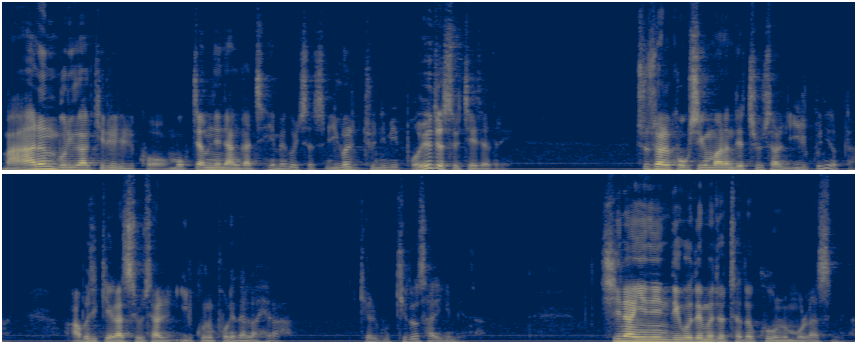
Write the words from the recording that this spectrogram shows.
많은 무리가 길을 잃고 목 잡는 양같이 헤매고 있었습니다. 이걸 주님이 보여줬어요 제자들이. 추수할 곡식은 많은데 추수할 일꾼이 없다. 아버지께 가서 추수할 일꾼을 보내달라 해라. 결국 기도 사역입니다. 신앙인인 니고데모조차도 구원을 몰랐습니다.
